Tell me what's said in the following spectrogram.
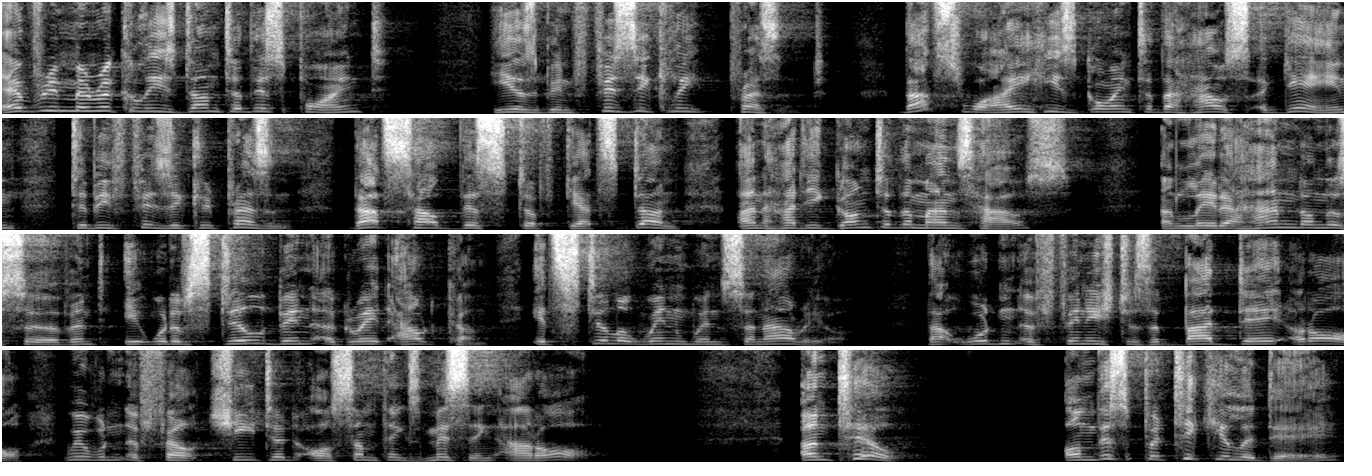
Every miracle he's done to this point, he has been physically present. That's why he's going to the house again to be physically present. That's how this stuff gets done. And had he gone to the man's house, and laid a hand on the servant, it would have still been a great outcome. It's still a win win scenario. That wouldn't have finished as a bad day at all. We wouldn't have felt cheated or something's missing at all. Until on this particular day,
